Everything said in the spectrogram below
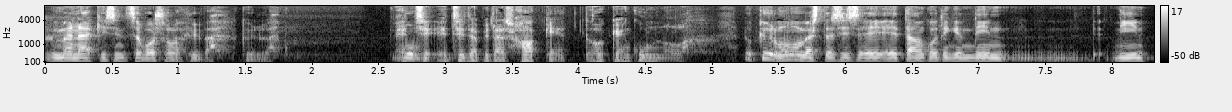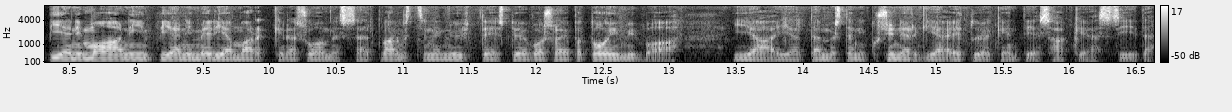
Mä näkisin, että se voisi olla hyvä, kyllä. Että et sitä pitäisi hakea oikein kunnolla? No kyllä mun mielestä siis ei, ei tämä on kuitenkin niin, niin pieni maa, niin pieni mediamarkkina Suomessa, että varmasti sellainen yhteistyö voisi olla jopa toimivaa ja, ja tämmöistä niin synergiaetuja kenties hakea siitä.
